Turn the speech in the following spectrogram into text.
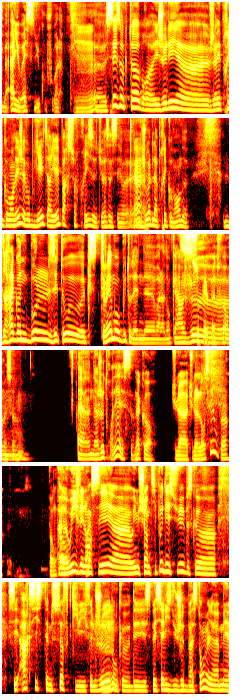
bah, iOS du coup voilà. 16 mhm. euh, octobre et je l'ai euh, j'avais précommandé j'avais oublié c'est arrivé par surprise tu vois ça c'est la ah. joie de la précommande. Dragon Ball Z Extremo Butoden voilà donc un jeu sur quelle plateforme ça un, un, jeu 3DS d'accord. Tu l'as tu l'as lancé ou pas? Euh, oui, je l'ai lancé. Euh, oui, mais je suis un petit peu déçu parce que euh, c'est Arc System Soft qui fait le jeu, mhm. donc des spécialistes du jeu de baston. Mais, mais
